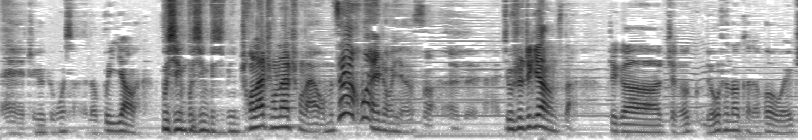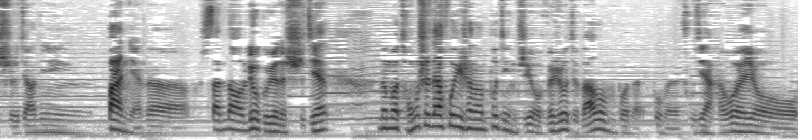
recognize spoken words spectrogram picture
哎，这个跟我想象的不一样了，不行不行不行不行，重来重来重来，我们再换一种颜色，哎，对，哎就是这个样子的。这个整个流程呢可能会维持将近半年的三到六个月的时间。那么同时在会议上呢，不仅只有 visual development 部门部门的出现，还会有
